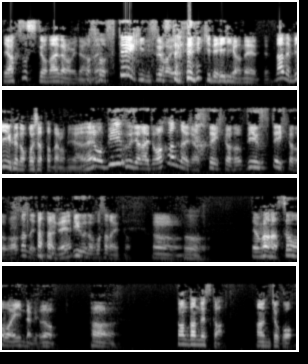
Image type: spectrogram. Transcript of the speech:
キ。訳す必要ないだろ、みたいなね。ステーキにすればいい。ステーキでいいよねって。なんでビーフ残しちゃったんだろう、みたいなね。でもビーフじゃないとわかんないじゃん、ステーキかと。ビーフステーキかとかわかんないじゃん。ビーフ残さないと。うん。いうん。や、まあ、そうはいいんだけど。はい。簡単ですか？アンチョコ。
